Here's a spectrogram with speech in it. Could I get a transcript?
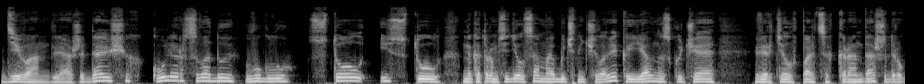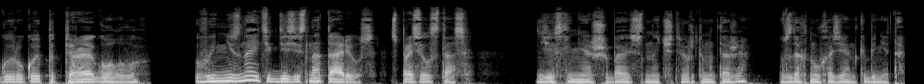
Диван для ожидающих, кулер с водой в углу, стол и стул, на котором сидел самый обычный человек и, явно скучая, вертел в пальцах карандаш и другой рукой подпирая голову. «Вы не знаете, где здесь нотариус?» — спросил Стас. «Если не ошибаюсь, на четвертом этаже?» — вздохнул хозяин кабинета.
